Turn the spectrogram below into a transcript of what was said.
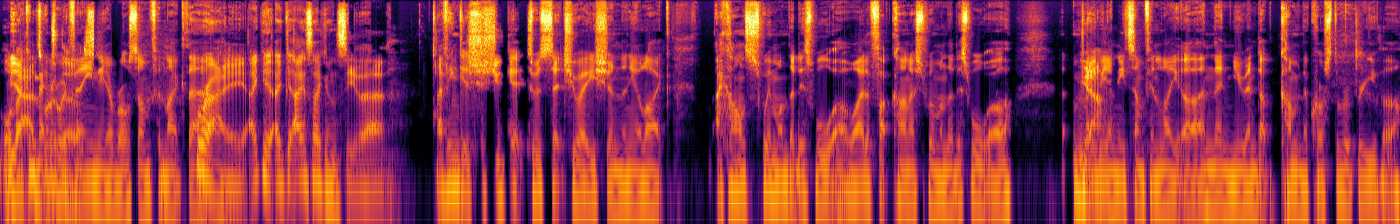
or Yeah, like a it's one of those. Metroidvania or something like that. Right. I, I, can- I guess I can see that. I think it's just you get to a situation and you're like, I can't swim under this water. Why the fuck can't I swim under this water? Maybe Yeah. I need something later, and then you end up coming across the Rebreather.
